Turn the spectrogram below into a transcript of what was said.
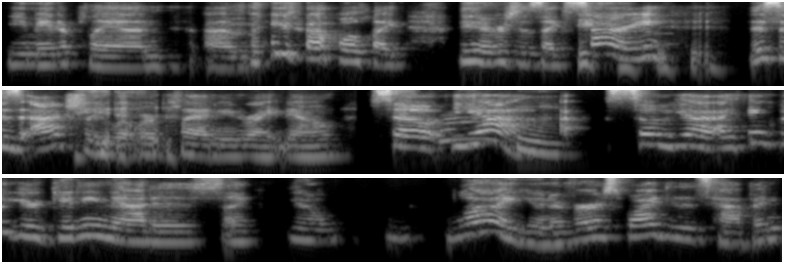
you made a plan. Um, you know, like the universe is like, sorry, this is actually what we're planning right now. So yeah. Hmm. So yeah, I think what you're getting at is like, you know, why universe? Why did this happen?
